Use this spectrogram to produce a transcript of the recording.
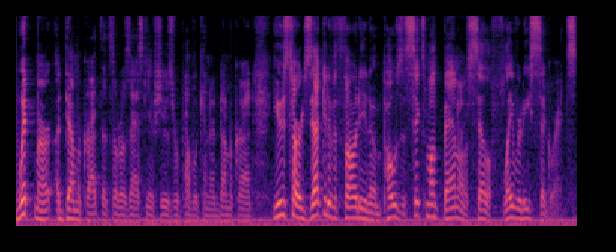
Whitmer, a Democrat, that's what I was asking if she was Republican or Democrat, used her executive authority to impose a six month ban on the sale of flavored e cigarettes.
